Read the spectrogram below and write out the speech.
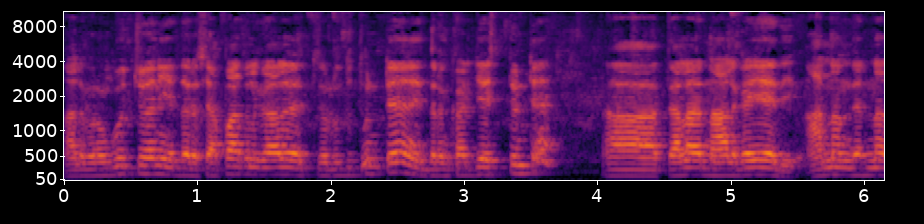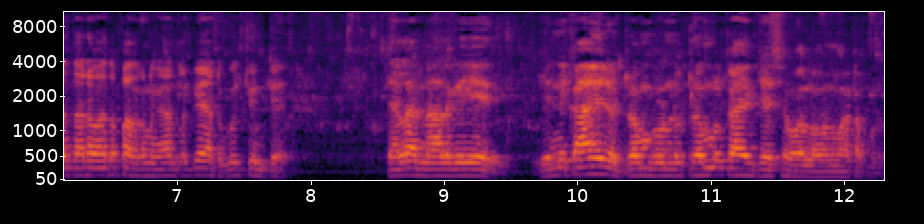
నలుగురు కూర్చొని ఇద్దరు చపాతీలు కాలు రుద్దుతుంటే ఇద్దరం కట్ చేస్తుంటే ఆ, తెల్లారి నాలుగు అయ్యేది అన్నం తిన్న తర్వాత పదకొండు గంటలకి అటు కూర్చుంటే తెల్లారి నాలుగు అయ్యేది ఎన్ని కాయలు? డ్రమ్ రెండు డ్రమ్ములు కాయలు చేసేవాళ్ళం అనమాట అప్పుడు.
